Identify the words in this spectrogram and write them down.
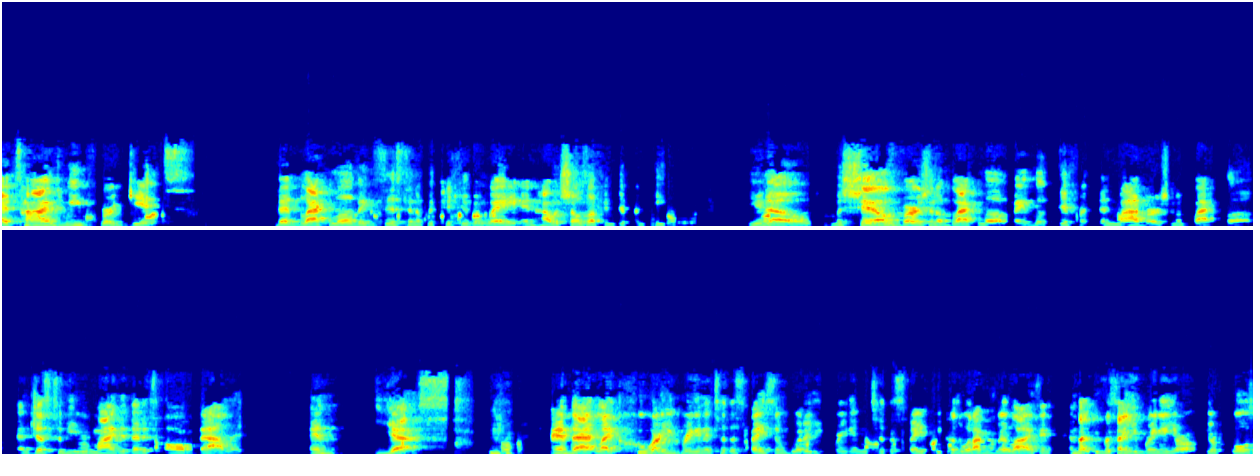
at times we forget that black love exists in a particular way and how it shows up in different people you know, Michelle's version of Black Love may look different than my version of Black Love. And just to be reminded that it's all valid. And yes. and that, like, who are you bringing into the space and what are you bringing into the space? Because what I'm realizing, and thank you for saying you're bringing your, your full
